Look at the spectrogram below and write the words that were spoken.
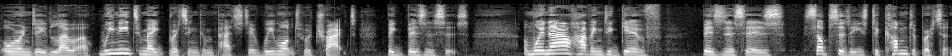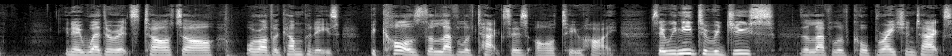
or indeed lower. We need to make Britain competitive. We want to attract big businesses. And we're now having to give businesses subsidies to come to Britain, you know, whether it's Tata or other companies, because the level of taxes are too high. So, we need to reduce the level of corporation tax.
